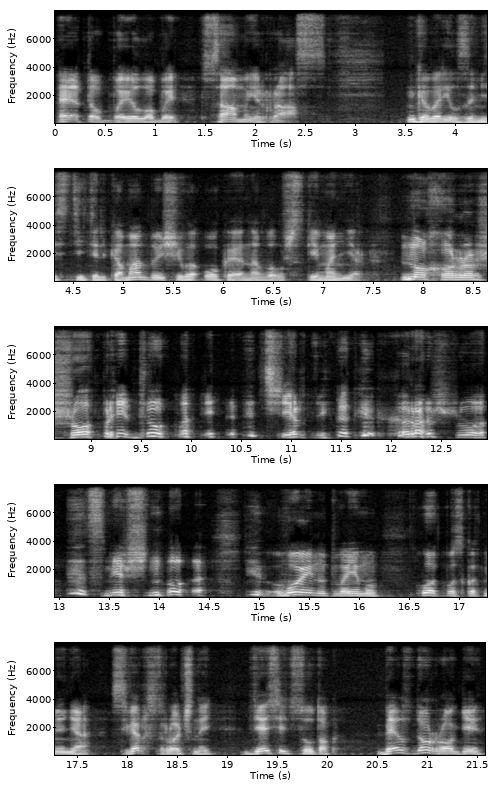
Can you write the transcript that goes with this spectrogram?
Это было бы в самый раз, — говорил заместитель командующего окая на волжский манер. Но хорошо придумали, черти, хорошо, смешно. Воину твоему отпуск от меня сверхсрочный, десять суток, без дороги.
